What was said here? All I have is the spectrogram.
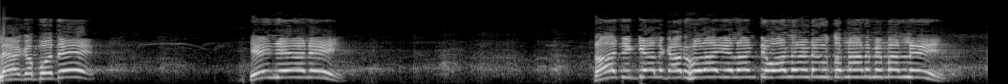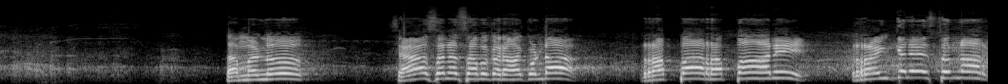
లేకపోతే ఏం చేయాలి? రాజకీయాలకు అర్హులా ఇలాంటి వాళ్ళని అడుగుతున్నాను మిమ్మల్ని. తమ్ముళ్ళు శాసనసభకు రాకుండా రప్ప రప్ప అని రంకెలేస్తున్నారు.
